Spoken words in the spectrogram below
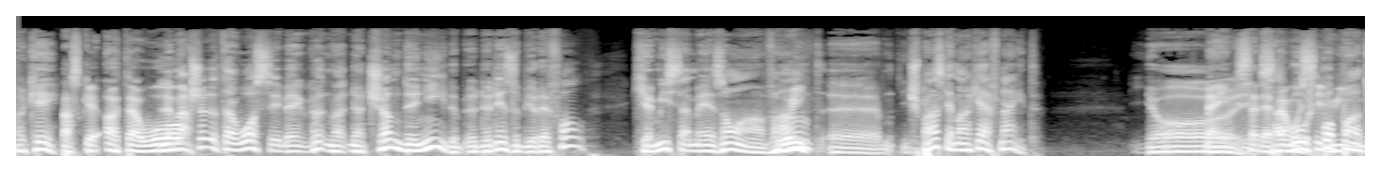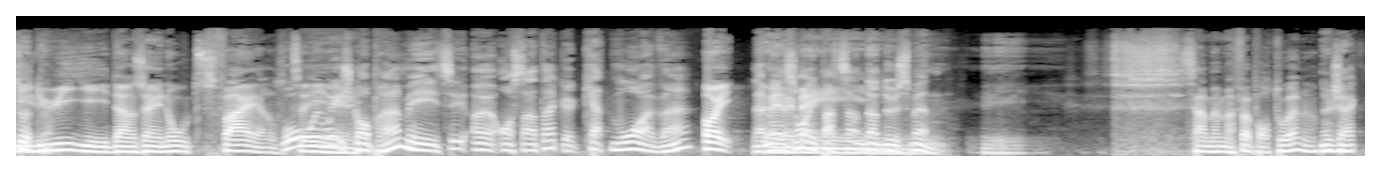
OK. Parce que Ottawa. Le marché d'Ottawa, c'est ben, notre chum Denis, de- Denis the Beautiful, qui a mis sa maison en vente. Oui. euh, je pense qu'il a manqué à la fenêtre. Il a, Ben, ça dépend aussi, pas lui, pantoute, mais là. lui, il est dans une autre sphère. Oui, oui, euh, je comprends, mais on s'entend que quatre mois avant, Oui. la Euh, maison ben, est partie en dedans de deux semaines. C'est la même affaire pour toi, là. Exact.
